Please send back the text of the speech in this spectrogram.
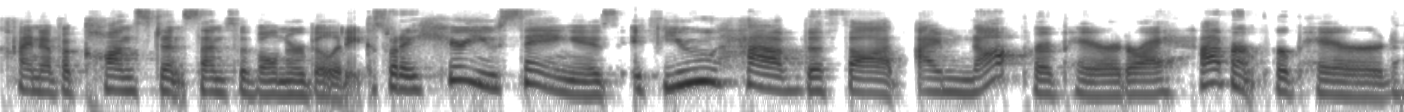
kind of a constant sense of vulnerability. Because what I hear you saying is if you have the thought, I'm not prepared or I haven't prepared,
